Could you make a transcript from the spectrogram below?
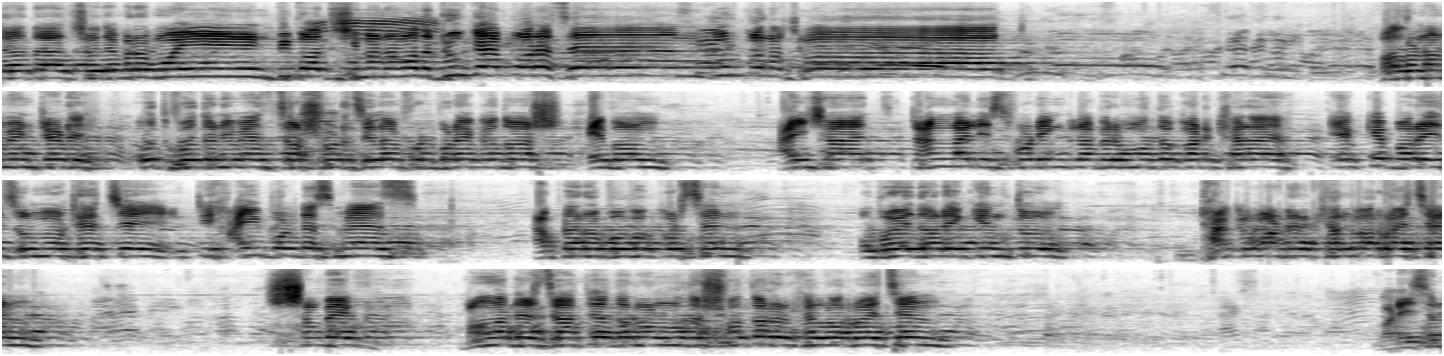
দাদা সজীব মঈন। বিপদ সীমানার মধ্যে ঢুকে পড়েছেন দুর্বল শট টুর্নামেন্টের উদ্বোধনী ম্যাচ যশোর জেলা ফুটবল একাদশ এবং আইসাদ টাঙ্গাইল স্পোর্টিং ক্লাবের মধ্যকার খেলা একেবারেই জমে উঠেছে একটি হাই ভোল্টেজ ম্যাচ। আপনারা উপভোগ করছেন, উভয় দলে কিন্তু ঢাকা মাঠের খেলোয়াড় রয়েছেন। সাবেক বাংলাদেশ জাতীয় দলের মধ্যে সতেরো খেলোয়াড় রয়েছেন। বাড়িয়েছেন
